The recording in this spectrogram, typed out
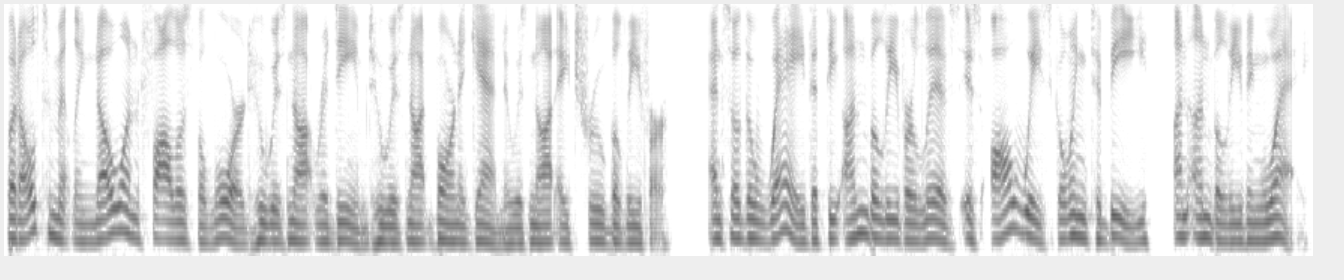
but ultimately no one follows the Lord who is not redeemed, who is not born again, who is not a true believer. And so the way that the unbeliever lives is always going to be an unbelieving way.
